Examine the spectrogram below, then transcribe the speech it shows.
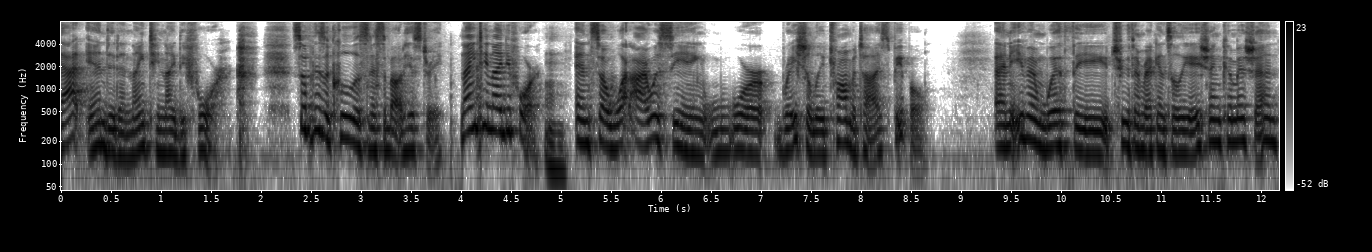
that ended in 1994. so there's a cluelessness about history. 1994. Mm-hmm. And so what I was seeing were racially traumatized people. And even with the Truth and Reconciliation Commission,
